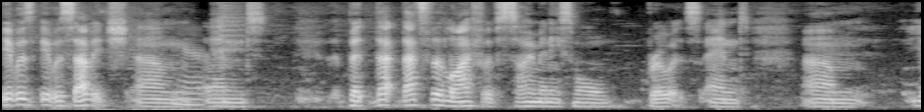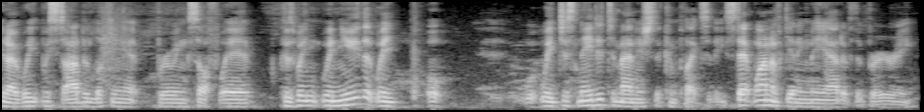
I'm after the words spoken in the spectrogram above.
it was it was savage, um, Yeah. and but that that's the life of so many small brewers, and um, you know we, we started looking at brewing software because we we knew that we we just needed to manage the complexity. Step one of getting me out of the brewery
